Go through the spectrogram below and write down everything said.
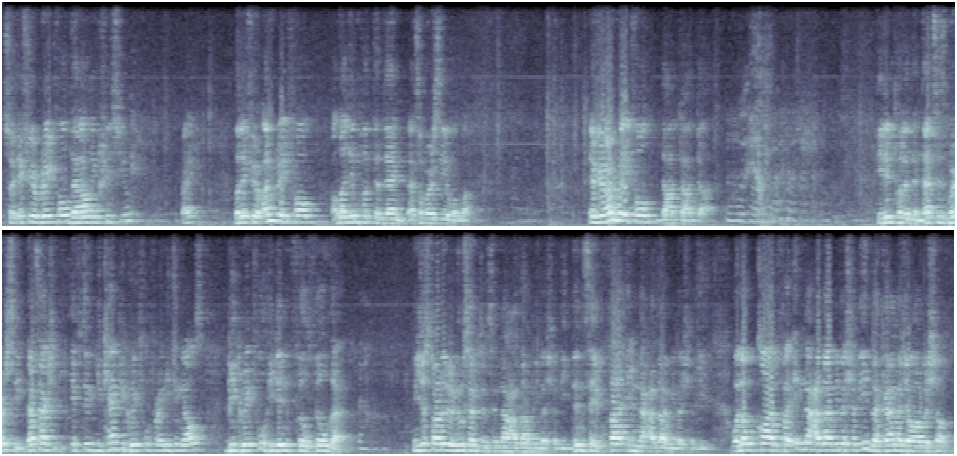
So if you're grateful, then I'll increase you, right? But if you're ungrateful, Allah didn't put the then. That's a mercy of Allah. If you're ungrateful, dot, dot, dot. He didn't put it then. That's His mercy. That's actually, if the, you can't be grateful for anything else, be grateful He didn't fulfill that. He just started a new sentence, إِنَّ عَذَابِي لَشَدِيدٌ Didn't say فَإِنَّ عَذَابِي لَشَدِيدٌ وَلَوْ قَالْ فَإِنَّ عَذَابِي لَشَدِيدٌ لَكَانَ جَوَابَ الشَّرْطِ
